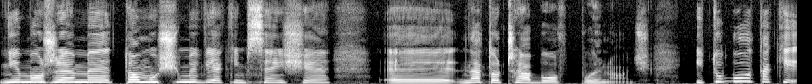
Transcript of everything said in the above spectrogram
nie możemy, to musimy w jakimś sensie, e, na to trzeba było wpłynąć. I tu było takie,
